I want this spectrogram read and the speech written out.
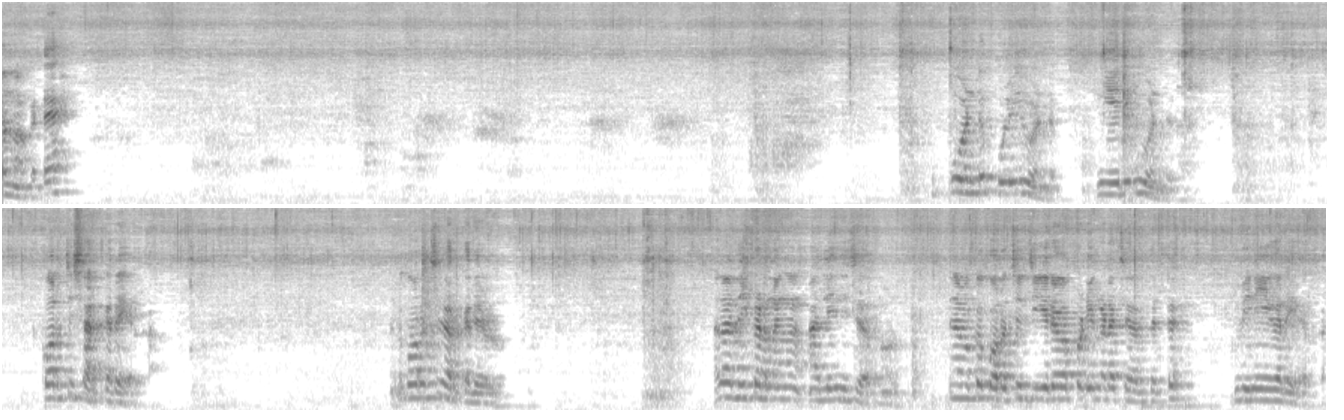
എന്ന് നോക്കട്ടെ. ഉപ്പുമുണ്ട് പുളിയുമുണ്ട് എരിവുമുണ്ട്. കുറച്ച് ശർക്കര ചേർക്കാം കുറച്ച് ശർക്കരയുള്ളൂ അത് അതിൽ കിടന്നങ്ങ് അലിഞ്ഞ് ചേർന്നോളൂ. നമുക്ക് കുറച്ച് ജീരകപ്പൊടിയും കൂടെ ചേർത്തിട്ട് വിനീഗർ ചേർക്കാം.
